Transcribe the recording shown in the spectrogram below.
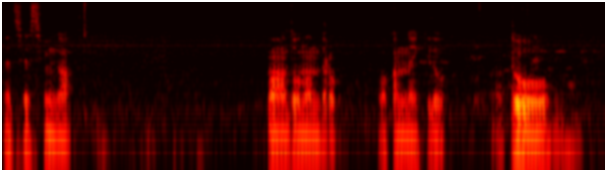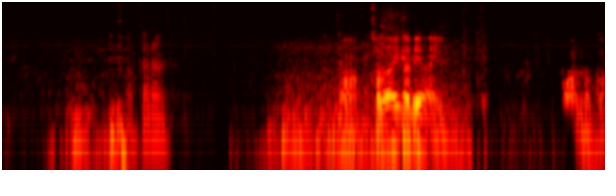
夏休みが、まあ、どうなんだろう。わかんないけど。どう？わからんまあ、課題が出ない、もあんのか。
